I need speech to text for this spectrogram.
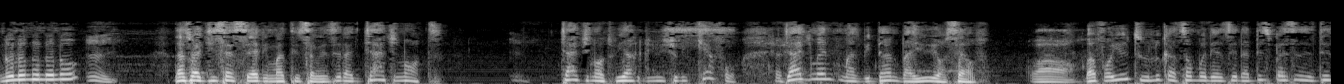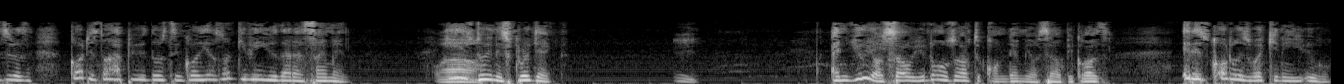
No, no, no, no, no. Mm. That's why Jesus said in Matthew 7, he said that judge not. Judge not. We are, you should be careful. Judgment must be done by you yourself. Wow. But for you to look at somebody and say that this person is this, person- God is not happy with those things because He has not given you that assignment. Wow. He is doing His project. Mm. And you yourself, you don't also have to condemn yourself because it is God who is working in you,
